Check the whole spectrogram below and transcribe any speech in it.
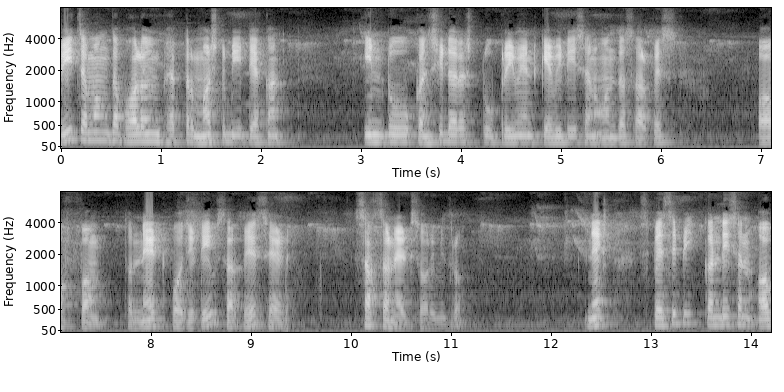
which among the following factor must be taken into consideration to prevent cavitation on the surface of pump તો net positive surface head suction head sorry મિત્રો next specific condition of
